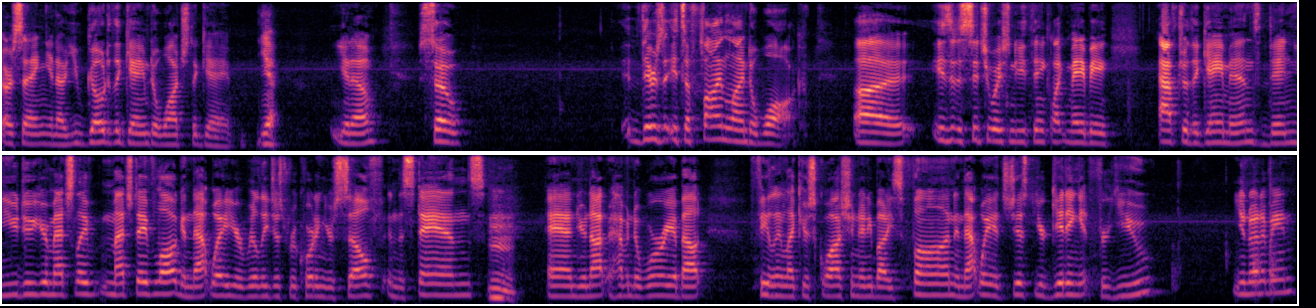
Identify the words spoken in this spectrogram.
are saying you know you go to the game to watch the game. Yeah. you know so there's it's a fine line to walk uh, is it a situation do you think like maybe after the game ends then you do your match day, match day vlog and that way you're really just recording yourself in the stands and you're not having to worry about feeling like you're squashing anybody's fun and that way it's just you're getting it for you you know what i mean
